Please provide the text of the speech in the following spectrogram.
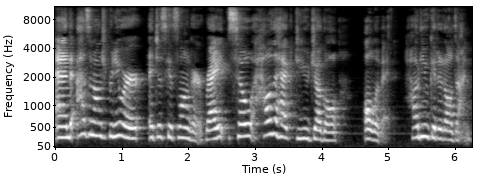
and as an entrepreneur, it just gets longer, right? So how the heck do you juggle all of it? How do you get it all done?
